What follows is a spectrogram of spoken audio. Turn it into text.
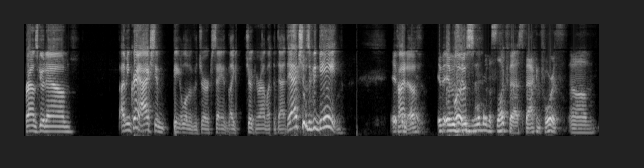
Browns go down. I mean, Grant, I actually am being a little bit of a jerk saying like joking around like that. They actually was a good game. It, kind it, of. It, it, was, it, was, a little bit of a slugfest back and forth. Um,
